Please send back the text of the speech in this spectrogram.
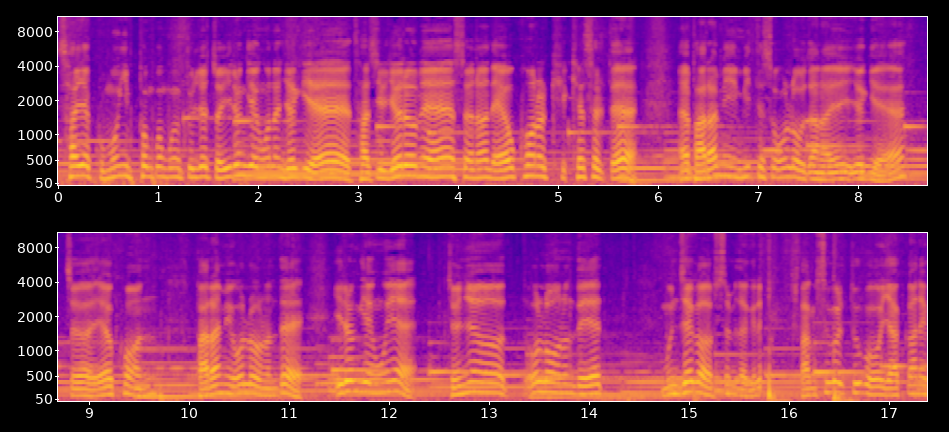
사이에 구멍이 펑펑펑 뚫렸죠. 이런 경우는 여기에 사실 여름에서는 에어컨을 키- 켰을 때 에, 바람이 밑에서 올라오잖아요 여기에. 저 에어컨 바람이 올라오는데 이런 경우에 전혀 올라오는 데에 문제가 없습니다. 그래 방석을 두고 약간의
